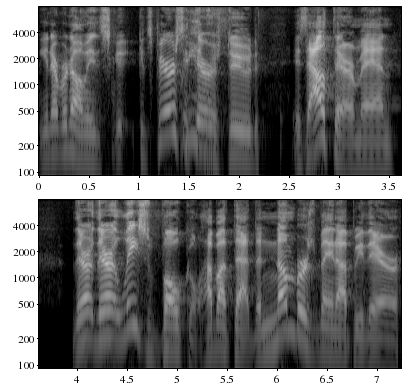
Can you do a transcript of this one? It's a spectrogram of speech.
You never know. I mean, sc- conspiracy theorist dude is out there, man. They're they're at least vocal. How about that? The numbers may not be there,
